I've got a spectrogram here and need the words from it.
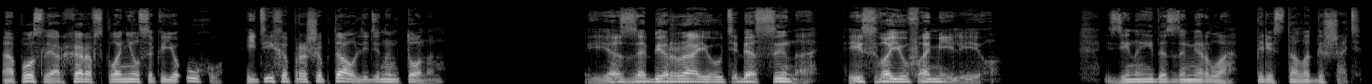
А после Архаров склонился к ее уху и тихо прошептал ледяным тоном. «Я забираю у тебя сына и свою фамилию». Зинаида замерла, перестала дышать.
